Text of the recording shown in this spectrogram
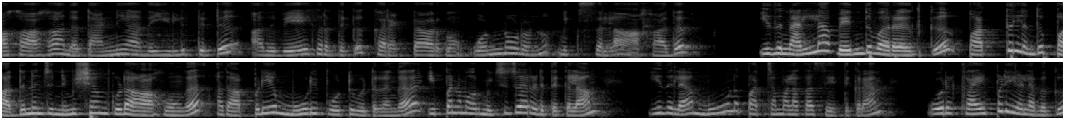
ஆக ஆக அந்த தண்ணி அதை இழுத்துட்டு அது வேகிறதுக்கு கரெக்டாக இருக்கும். ஒன்றோட ஒன்று மிக்ஸ் எல்லாம் ஆகாது. இது நல்லா வெந்து வர்றதுக்கு பத்துலேருந்து பதினஞ்சு நிமிஷம் கூட ஆகுங்க. அதை அப்படியே மூடி போட்டு விட்டுருங்க. இப்போ நம்ம ஒரு மிக்சி ஜார் எடுத்துக்கலாம். இதில் மூணு பச்சை மிளகாய் சேர்த்துக்கிறேன். ஒரு கைப்பிடி அளவுக்கு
